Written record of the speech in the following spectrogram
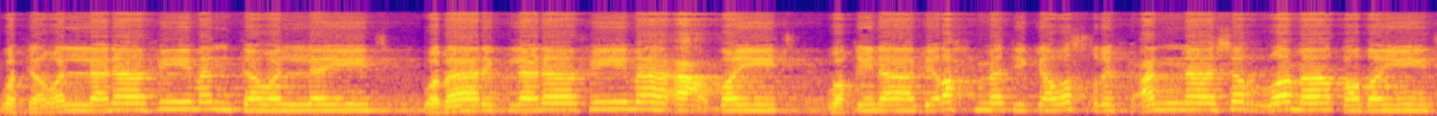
وتولنا فيمن توليت وبارك لنا فيما أعطيت وقنا برحمتك واصرف عنا شر ما قضيت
